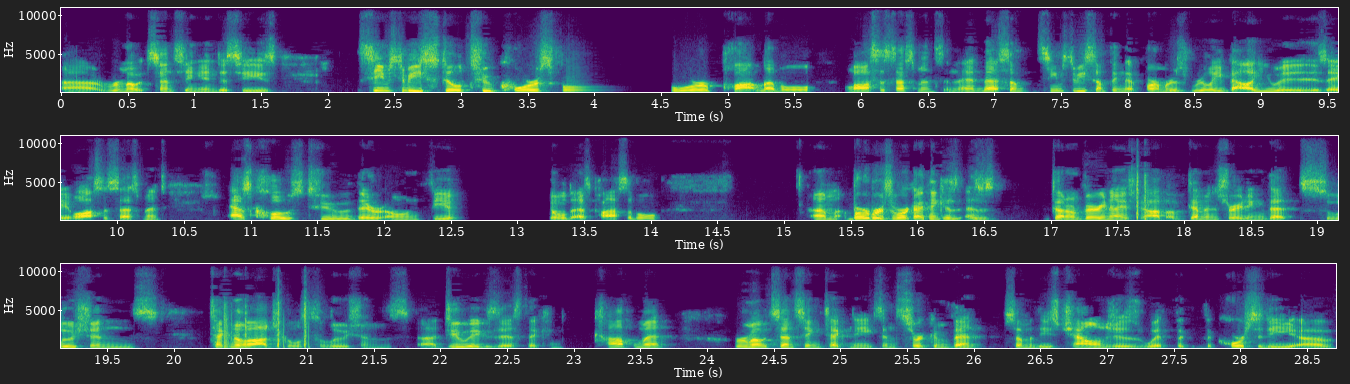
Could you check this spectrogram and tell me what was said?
uh, remote sensing indices seems to be still too coarse for, for plot level loss assessments, and, and that some, seems to be something that farmers really value is a loss assessment as close to their own field as possible. Um, Berber's work, I think, has, has done a very nice job of demonstrating that solutions, technological solutions, uh, do exist that can complement remote sensing techniques and circumvent some of these challenges with the, the coarsity of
